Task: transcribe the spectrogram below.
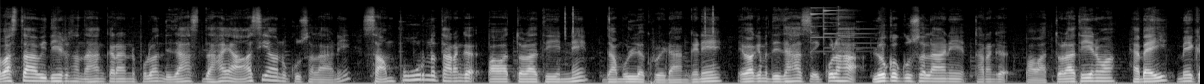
අවස්ථා විදිහට සඳහන් කරන්න පුළුවන් 2010 ආසියානු කුසලානේ සම්පූර්ණ තරඟ පවත්වලා තියෙන්නේ දඹුල්ල ක්‍රීඩාංගණයේ. ඒ වගේම 2011 ලෝක කුසලානේ තරඟ පවත්වලා තියෙනවා. හැබැයි මේක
